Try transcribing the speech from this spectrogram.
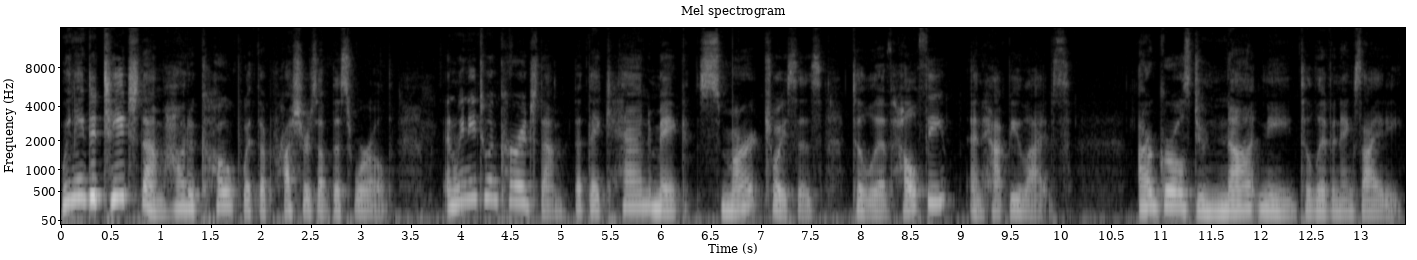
We need to teach them how to cope with the pressures of this world. And we need to encourage them that they can make smart choices to live healthy and happy lives. Our girls do not need to live in anxiety.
